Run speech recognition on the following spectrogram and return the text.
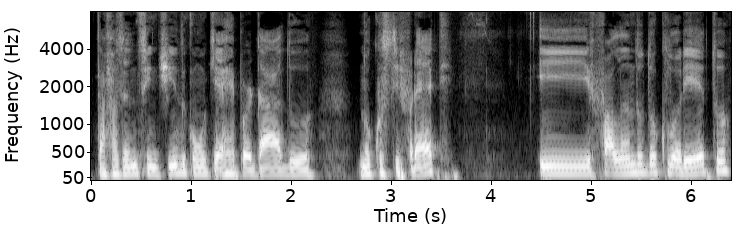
está fazendo sentido com o que é reportado no custo frete. E falando do cloreto,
